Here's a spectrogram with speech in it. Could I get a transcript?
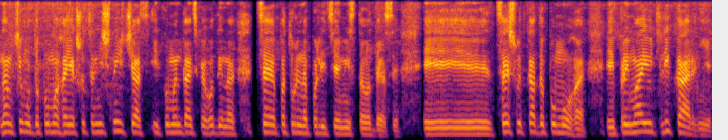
Нам в цьому допомагає, якщо це нічний час і комендантська година, це патрульна поліція міста Одеси, Е, це швидка допомога, Е, приймають лікарні,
